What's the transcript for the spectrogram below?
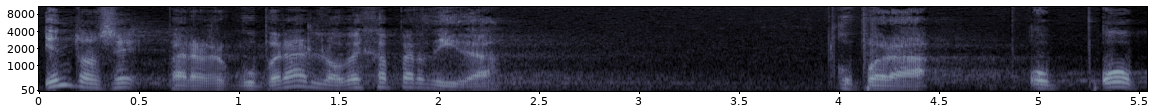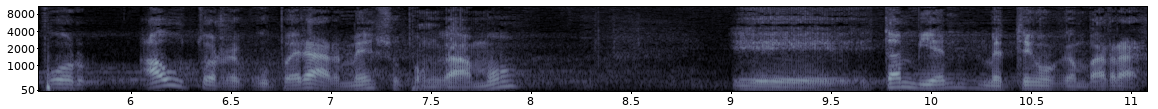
Y entonces, para recuperar la oveja perdida, o, para, o, por autorrecuperarme, supongamos, eh, también me tengo que embarrar.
